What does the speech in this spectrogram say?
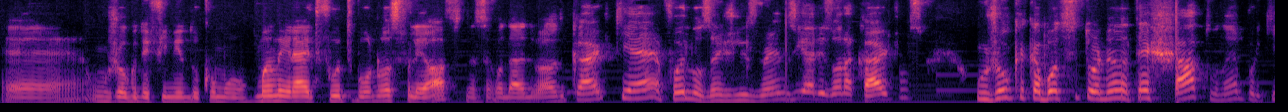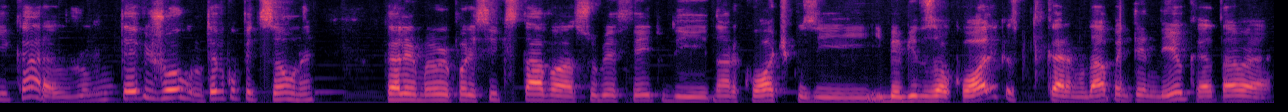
é, um jogo definido como Monday Night Football nos playoffs, nessa rodada do Wild Card, que é, foi Los Angeles Rams e Arizona Cardinals. Um jogo que acabou se tornando até chato, né? Porque, cara, não teve jogo, não teve competição, né? Kyler Murray parecia que estava sob efeito de narcóticos e, e bebidas alcoólicas, porque, cara, não dava para entender, o cara tava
